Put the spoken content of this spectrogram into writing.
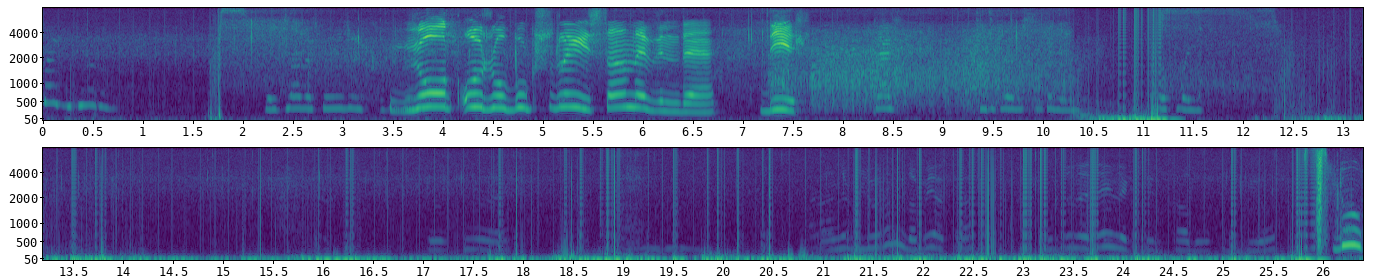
Ben gidiyorum. Bekler de söyleyeyim. Yok o Robux'lu insan evinde değil. Gel. Çocuklar siz de gelin. Dokunmayın. Ben de biliyorum da bir dakika. Burada neden elektrik kablosu gidiyor? Dur.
